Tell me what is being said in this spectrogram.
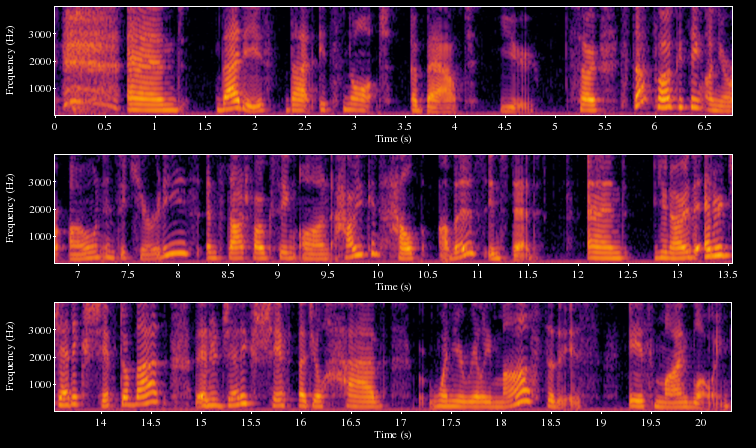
and that is that it's not about you. So start focusing on your own insecurities and start focusing on how you can help others instead. And you know, the energetic shift of that, the energetic shift that you'll have when you really master this is mind blowing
